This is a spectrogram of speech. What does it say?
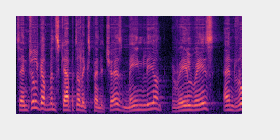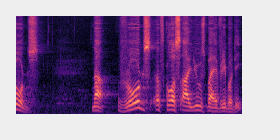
Central government's capital expenditure is mainly on railways and roads. Now, roads, of course, are used by everybody.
